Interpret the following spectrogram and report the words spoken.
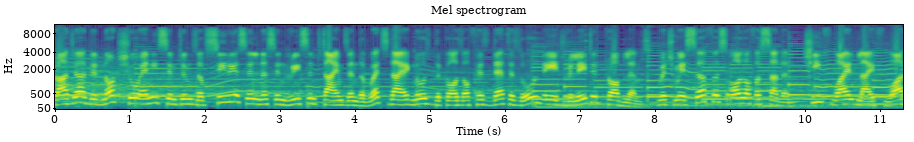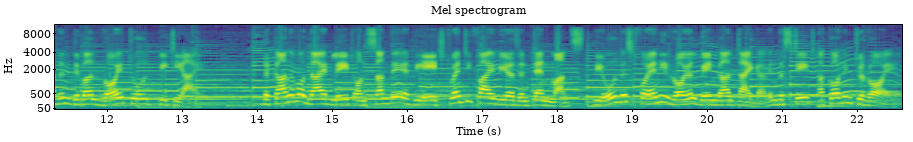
Raja did not show any symptoms of serious illness in recent times and the vets diagnosed the cause of his death as old age related problems, which may surface all of a sudden, Chief Wildlife Warden Dibal Roy told PTI. The carnivore died late on Sunday at the age 25 years and 10 months, the oldest for any Royal Bengal tiger in the state, according to Roy.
